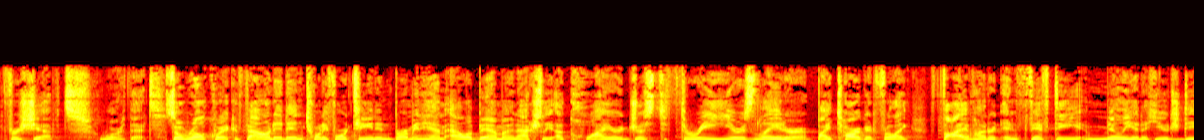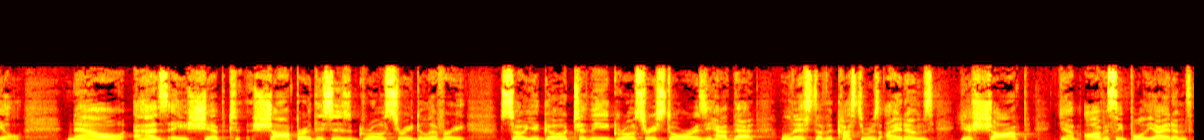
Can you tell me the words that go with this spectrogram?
for Shipt worth it? So, real quick, founded in 2014 in Birmingham, Alabama, and actually acquired just three years later by Target for like 550 million, a huge deal. Now, as a Shipt shopper, this is grocery delivery. So you go to the grocery stores, you have that list of the customer's items, you shop, you obviously pull the items,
